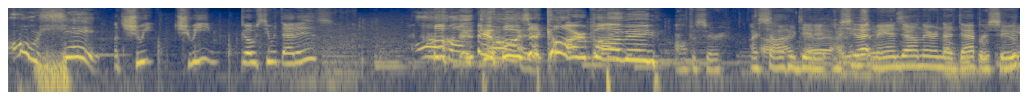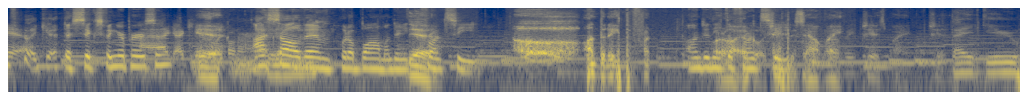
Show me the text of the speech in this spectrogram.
Oh shit! Uh, should we should we go see what that is? Oh my god! it was a car bombing. Officer, I saw who did it. You I see that man down there in that dapper suit? Yeah. The six finger person? I, I can't Yeah. look on her. I saw them put a bomb underneath the front seat. Underneath the front. Underneath the Right, I front gotta check seat. this out, mate. Cheers, mate. Cheers. Thank you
